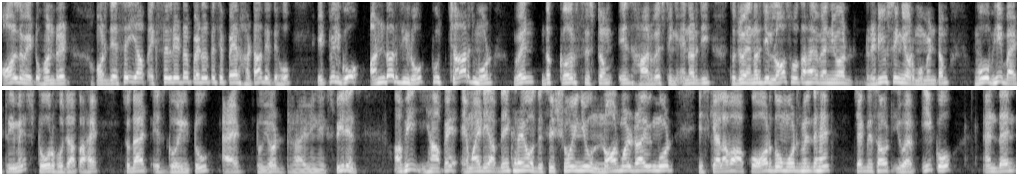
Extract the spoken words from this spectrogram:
all the way to hundred और जैसे ही आप एक्सेलरेटर पेडल पे से पैर हटा देते हो it will go under zero to charge mode when the curve system is harvesting energy तो जो एनर्जी लॉस होता है, when you are reducing your momentum, वो भी बैटरी में स्टोर हो जाता है। So that is going to add to your driving experience अभी यहाँ पे MID आप देख रहे हो this is showing you normal driving mode इसके अलावा आपको और दो मोड्स मिलते हैं. Check this out you have eco and then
